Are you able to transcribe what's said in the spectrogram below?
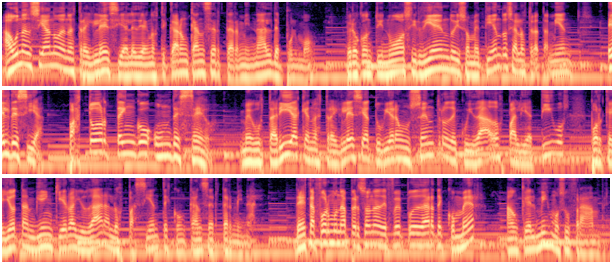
A un anciano de nuestra iglesia le diagnosticaron cáncer terminal de pulmón, pero continuó sirviendo y sometiéndose a los tratamientos. Él decía, Pastor, tengo un deseo. Me gustaría que nuestra iglesia tuviera un centro de cuidados paliativos porque yo también quiero ayudar a los pacientes con cáncer terminal. De esta forma una persona de fe puede dar de comer aunque él mismo sufra hambre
